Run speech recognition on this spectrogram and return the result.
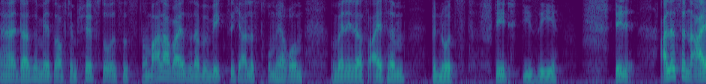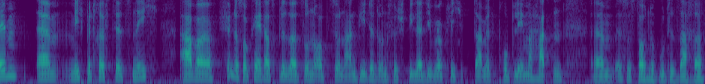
äh, da sind wir jetzt auf dem Schiff, so ist es normalerweise, da bewegt sich alles drumherum und wenn ihr das Item benutzt, steht die See still. Alles in allem, ähm, mich betrifft es jetzt nicht, aber ich finde es okay, dass Blizzard so eine Option anbietet und für Spieler, die wirklich damit Probleme hatten, ähm, ist es doch eine gute Sache,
